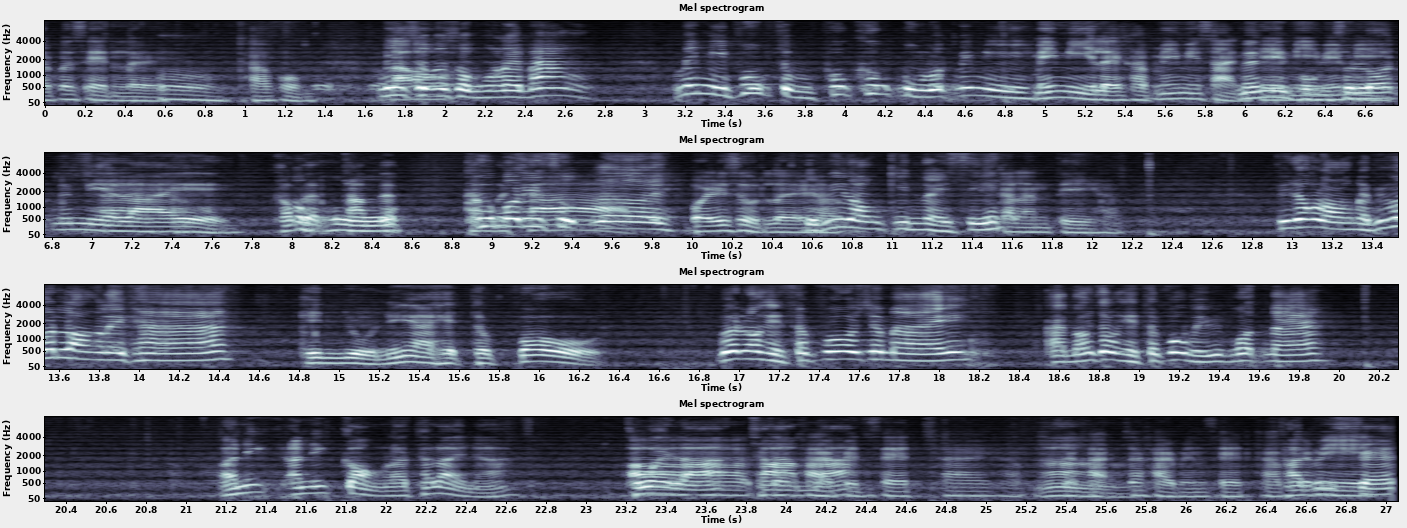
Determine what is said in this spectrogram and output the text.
100%เลยเออครับผมมีส่วนผเราสมของอะไรบ้าง ไม่มีพวกส่วนพวกเครื่องปรุงรสไม่มี ไม่มีเลยครับ ไม่มีสารไม่เคมีมีผงชูรสไม่มีอะไร เขาแบบโอ้โหทำแบบคือบริสุทธิ์เลยบริสุทธิ์เลยคเดี๋ยวรับพี่ลองกินหน่อยสิ การันตีครับ พี่ต้องลองหน่อยพี่พจน์ลองเลยค่ะกินอยู่นี่ไงเห็ดทัฟเฟิลเพื่อนลองเห็นซัฟเฟิลใช่ไหมอะน้องจองเห็นซัฟเฟิลเหมือนพี่พจน์นะ อันนี้อันนี้กล่องละเท่าไหร่นะ ถ้วยละอ่ชามจะขายละ เป็นเซตใช่ครับอ่าจะขายจะขายเป็นเซตครับขายจะเป็นมีเซต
